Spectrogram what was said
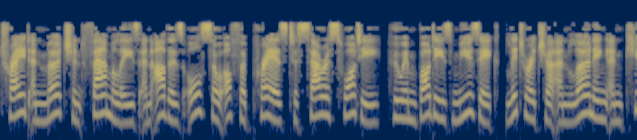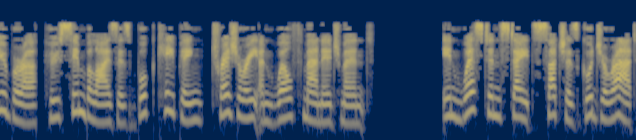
Trade and merchant families and others also offer prayers to Saraswati, who embodies music, literature and learning, and Kubera, who symbolizes bookkeeping, treasury and wealth management. In western states such as Gujarat,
